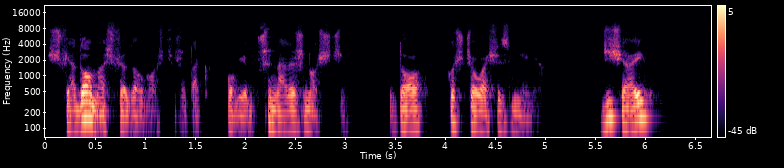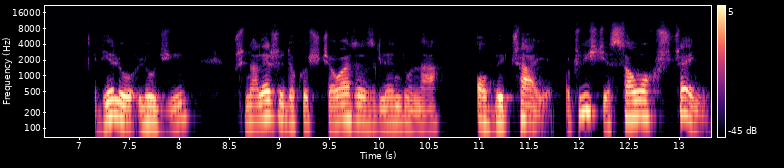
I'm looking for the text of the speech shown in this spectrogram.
świadoma świadomość, że tak powiem, przynależności do Kościoła się zmienia. Dzisiaj wielu ludzi przynależy do Kościoła ze względu na obyczaje. Oczywiście są ochrzczeni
